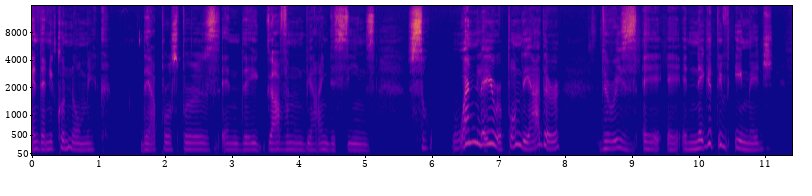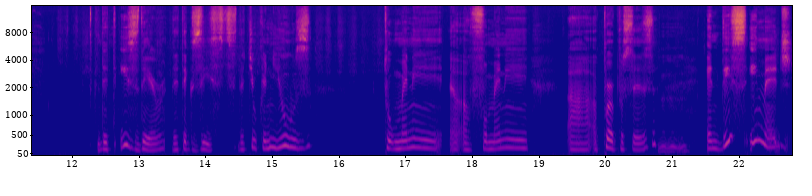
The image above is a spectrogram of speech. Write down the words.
And then economic, they are prosperous and they govern behind the scenes. So one layer upon the other, there is a, a, a negative image that is there, that exists, that you can use to many uh, for many uh, purposes. And this image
